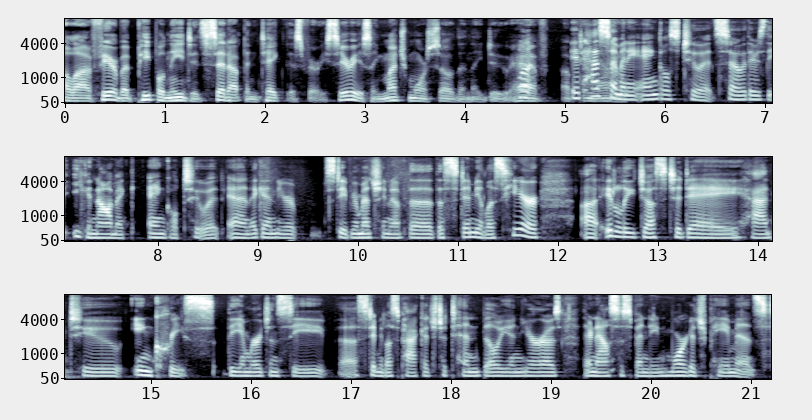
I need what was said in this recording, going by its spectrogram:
a lot of fear, but people need to sit up and take this very seriously, much more so than they do have. Well, it has now. so many angles to it. So there's the economic angle to it, and again, you're, Steve, you're mentioning of the the stimulus here. Uh, Italy just today had to increase the emergency uh, stimulus package to 10 billion euros. They're now suspending mortgage payments.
